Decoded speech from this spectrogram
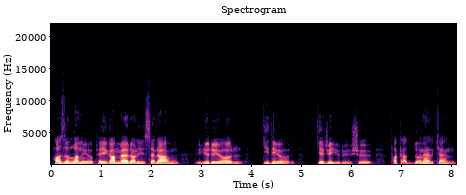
hazırlanıyor Peygamber aleyhisselam. Yürüyor, gidiyor. Gece yürüyüşü fakat dönerken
